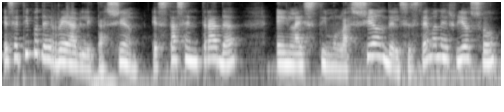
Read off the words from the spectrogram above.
Ese tipo de rehabilitación está centrada en la estimulación del sistema nervioso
